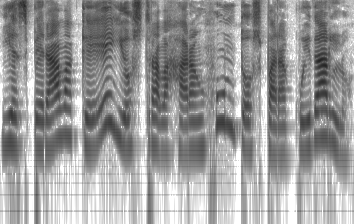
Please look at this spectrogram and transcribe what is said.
y esperaba que ellos trabajaran juntos para cuidarlo.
